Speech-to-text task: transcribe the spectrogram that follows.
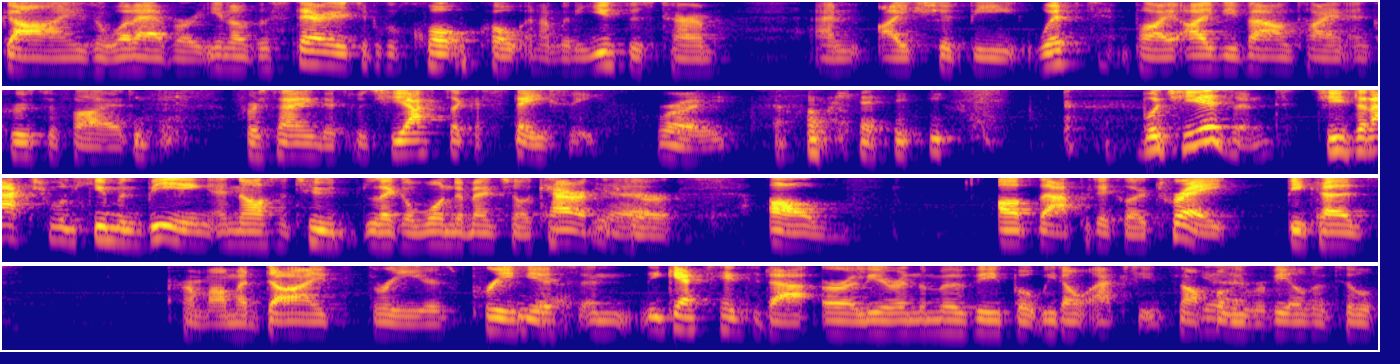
guys or whatever. You know, the stereotypical quote unquote, and I'm going to use this term, and I should be whipped by Ivy Valentine and crucified for saying this, but she acts like a Stacy. Right. Okay. But she isn't. She's an actual human being and not a two like a one dimensional caricature of of that particular trait because her mama died three years previous Yeah. and it gets hinted at earlier in the movie, but we don't actually it's not fully revealed until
